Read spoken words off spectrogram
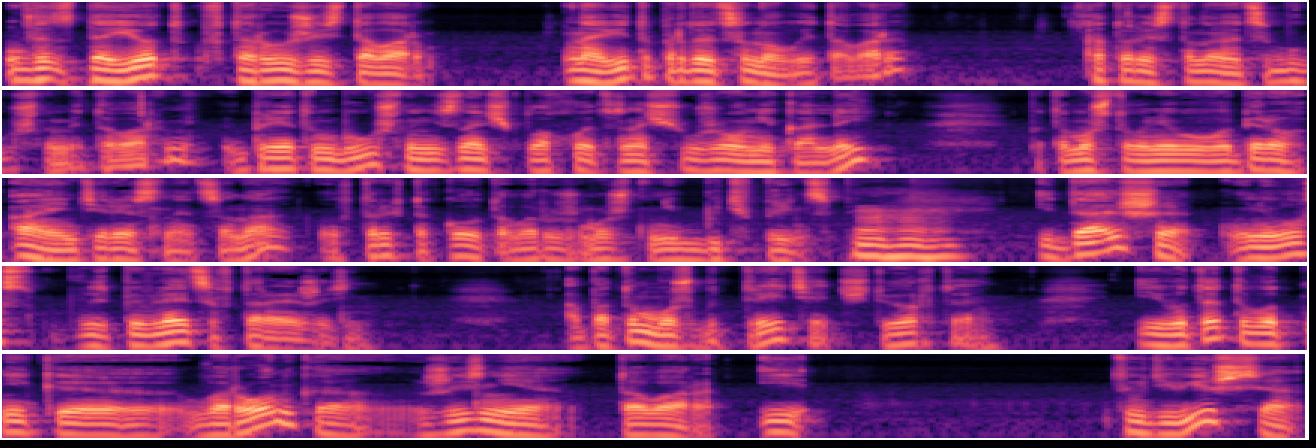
дает вторую жизнь товарам. На Авито продаются новые товары, которые становятся бушными товарами. При этом бушный не значит плохой, это значит уже уникальный. Потому что у него, во-первых, а, интересная цена, во-вторых, такого товара уже может не быть в принципе. Угу. И дальше у него появляется вторая жизнь. А потом, может быть, третья, четвертая. И вот это вот некая воронка жизни товара. И ты удивишься,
